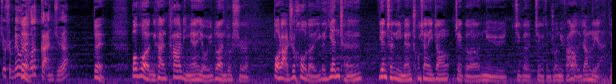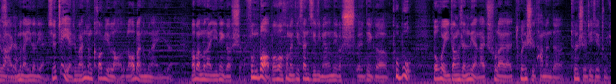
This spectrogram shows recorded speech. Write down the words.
就是没有任何的感觉。对，包括你看它里面有一段就是爆炸之后的一个烟尘，烟尘里面出现了一张这个女这个这个怎么说女法老的一张脸，对吧？木乃伊的脸，其实这也是完全 copy 老老版的木乃伊的。老版木乃伊那个是风暴，包括后面第三集里面的那个是呃那个瀑布，都会一张人脸来出来来吞噬他们的吞噬这些主角，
